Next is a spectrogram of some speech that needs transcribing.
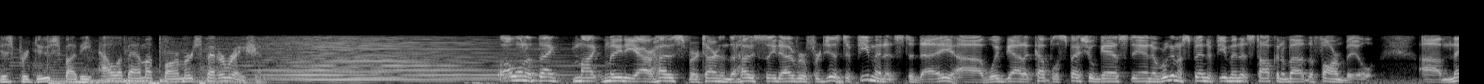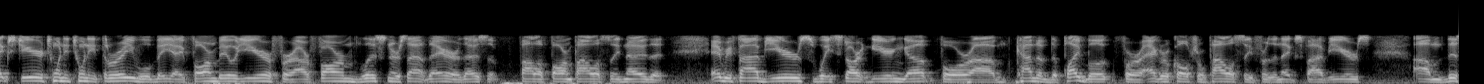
is produced by the Alabama Farmers Federation. Well, I want to thank Mike Moody, our host, for turning the host seat over for just a few minutes today. Uh, we've got a couple of special guests in, and we're going to spend a few minutes talking about the Farm Bill. Um, next year, 2023, will be a Farm Bill year for our farm listeners out there, or those that follow farm policy know that every five years we start gearing up for um, kind of the playbook for agricultural policy for the next five years. Um, this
